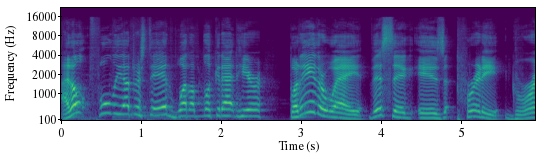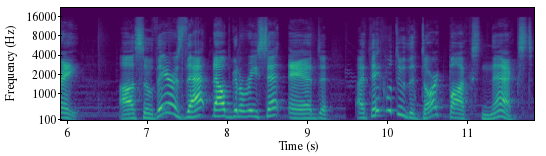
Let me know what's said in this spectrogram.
I don't fully understand what I'm looking at here, but either way, this thing is pretty great. Uh, so there's that. Now I'm going to reset, and I think we'll do the dark box next.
